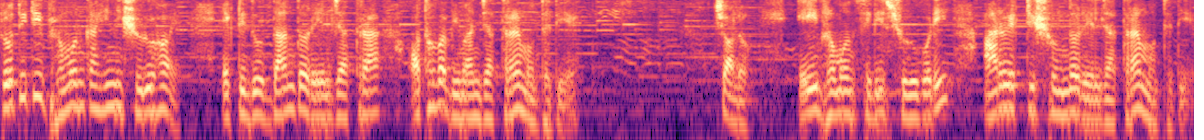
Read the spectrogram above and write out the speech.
প্রতিটি ভ্রমণ কাহিনী শুরু হয় একটি দুর্দান্ত রেলযাত্রা অথবা বিমান যাত্রার মধ্যে দিয়ে। চলো, এই ভ্রমণ সিরিজ শুরু করি আরও একটি সুন্দর রেলযাত্রার মধ্যে দিয়ে।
